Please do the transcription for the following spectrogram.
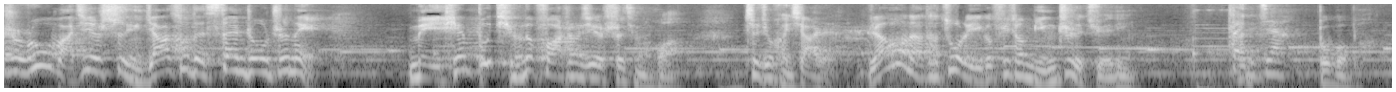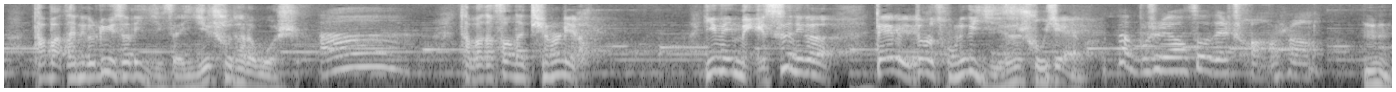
但是如果把这些事情压缩在三周之内，每天不停的发生这些事情的话，这就很吓人。然后呢，他做了一个非常明智的决定，搬家不不不，他把他那个绿色的椅子移出他的卧室，啊，他把它放在厅里了，因为每次那个 David 都是从那个椅子出现嘛，那不是要坐在床上？嗯，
